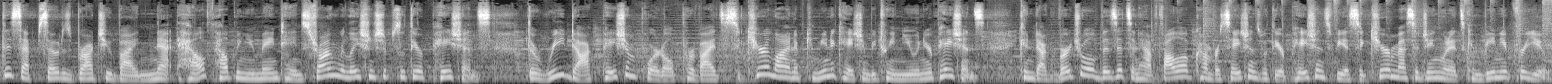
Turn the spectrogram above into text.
This episode is brought to you by Net Health, helping you maintain strong relationships with your patients. The ReDoc patient portal provides a secure line of communication between you and your patients. Conduct virtual visits and have follow up conversations with your patients via secure messaging when it's convenient for you.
